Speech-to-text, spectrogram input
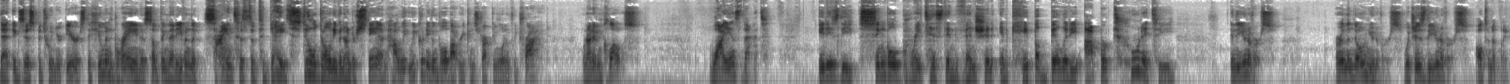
that exists between your ears. The human brain is something that even the scientists of today still don't even understand how we, we couldn't even go about reconstructing one if we tried. We're not even close. Why is that? It is the single greatest invention and capability opportunity in the universe or in the known universe, which is the universe ultimately.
